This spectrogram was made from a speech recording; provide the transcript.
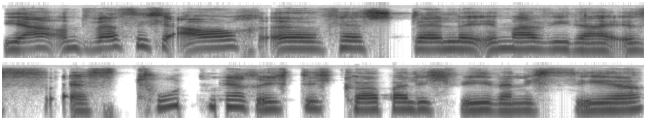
Ja, und was ich auch äh, feststelle immer wieder ist, es tut mir richtig körperlich weh, wenn ich sehe,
